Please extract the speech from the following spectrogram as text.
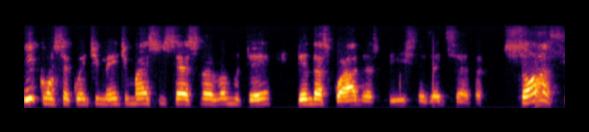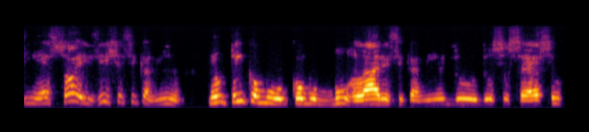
e, consequentemente, mais sucesso nós vamos ter dentro das quadras, pistas, etc. Só assim, é só existe esse caminho. Não tem como, como burlar esse caminho do, do sucesso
